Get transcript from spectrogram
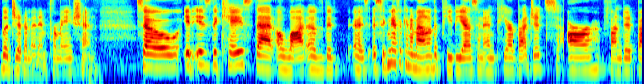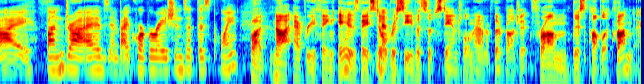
legitimate information so it is the case that a lot of the a significant amount of the PBS and NPR budgets are funded by fund drives and by corporations at this point. but not everything is. They still No. receive a substantial amount of their budget from this public funding.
